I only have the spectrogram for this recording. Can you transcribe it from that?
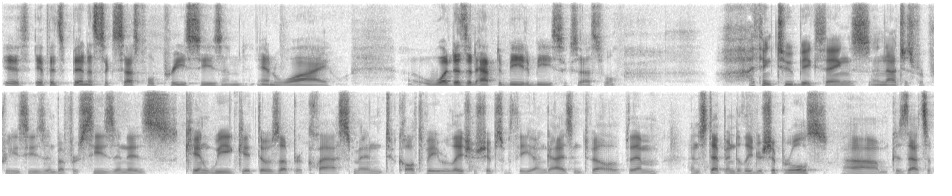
if if it's been a successful preseason and why, what does it have to be to be successful? I think two big things, and not just for preseason, but for season, is can we get those upperclassmen to cultivate relationships with the young guys and develop them and step into leadership roles? Because um, that's a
